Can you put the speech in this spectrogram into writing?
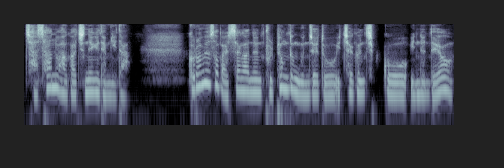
자산화가 진행이 됩니다. 그러면서 발생하는 불평등 문제도 이 책은 짚고 있는데요.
